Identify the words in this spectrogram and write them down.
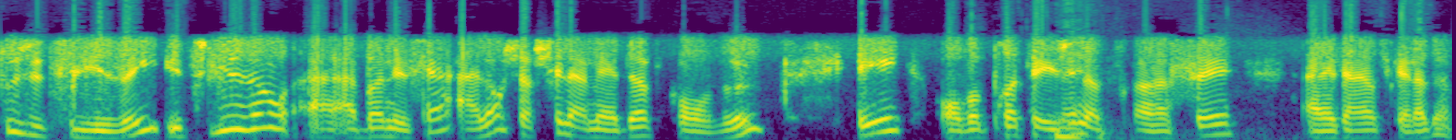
sous-utilisés. Utilisons à, bon escient, allons chercher la main-d'œuvre qu'on veut et on va protéger notre français à l'intérieur du Canada.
